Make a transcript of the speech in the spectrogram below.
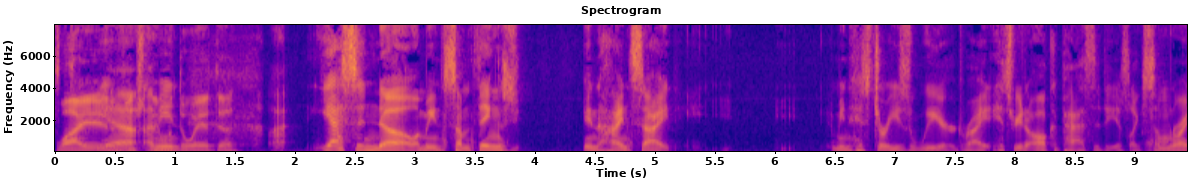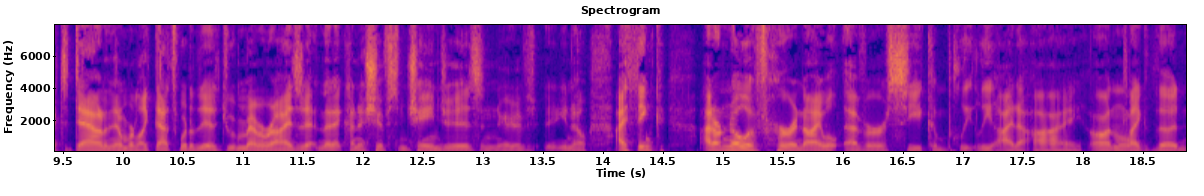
why it Yeah, eventually I mean- went the way it did? Yes and no. I mean, some things in hindsight. I mean, history is weird, right? History in all capacity. It's like someone writes it down, and then we're like, "That's what it is." You memorize it, and then it kind of shifts and changes. And you know, I think I don't know if her and I will ever see completely eye to eye on like the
